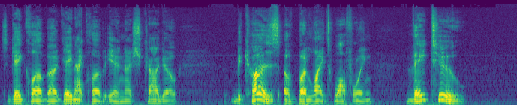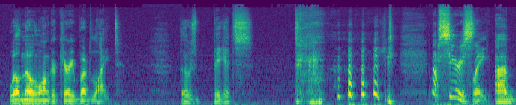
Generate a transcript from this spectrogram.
It's a gay club, a gay nightclub in uh, Chicago. Because of Bud Light's waffling, they too will no longer carry Bud Light. Those bigots. No, seriously. Um,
